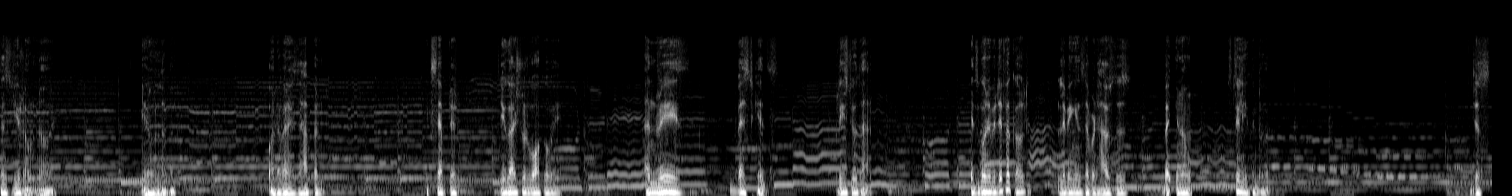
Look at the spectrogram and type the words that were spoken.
since you don't know it, you don't love him. Whatever has happened, accept it. You guys should walk away and raise best kids. Please do that. It's going to be difficult living in separate houses, but you know, still you can do it. Just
